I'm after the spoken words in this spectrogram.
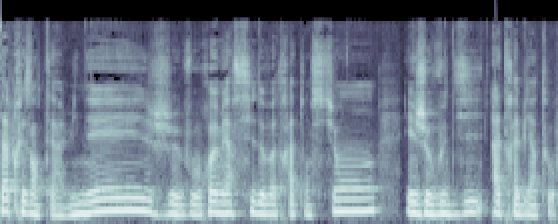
à présent terminé. Je vous remercie de votre attention et je vous dis à très bientôt.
